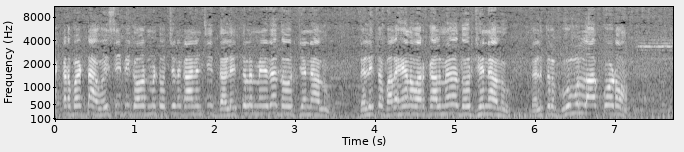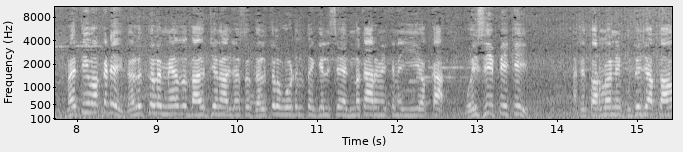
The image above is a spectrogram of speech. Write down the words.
ఎక్కడ పట్టినా వైసీపీ గవర్నమెంట్ వచ్చిన కాడి నుంచి దళితుల మీద దౌర్జన్యాలు దళిత బలహీన వర్గాల మీద దౌర్జన్యాలు దళితుల భూములు లాక్కోవడం. ప్రతి ఒక్కటి దళితుల మీద దౌర్జన్యాలు చేస్తూ దళితుల ఓటులతో గెలిచే అంధకారం ఎక్కిన ఈ యొక్క వైసీపీకి అతి త్వరలోనే బుద్ధి చెప్తాం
